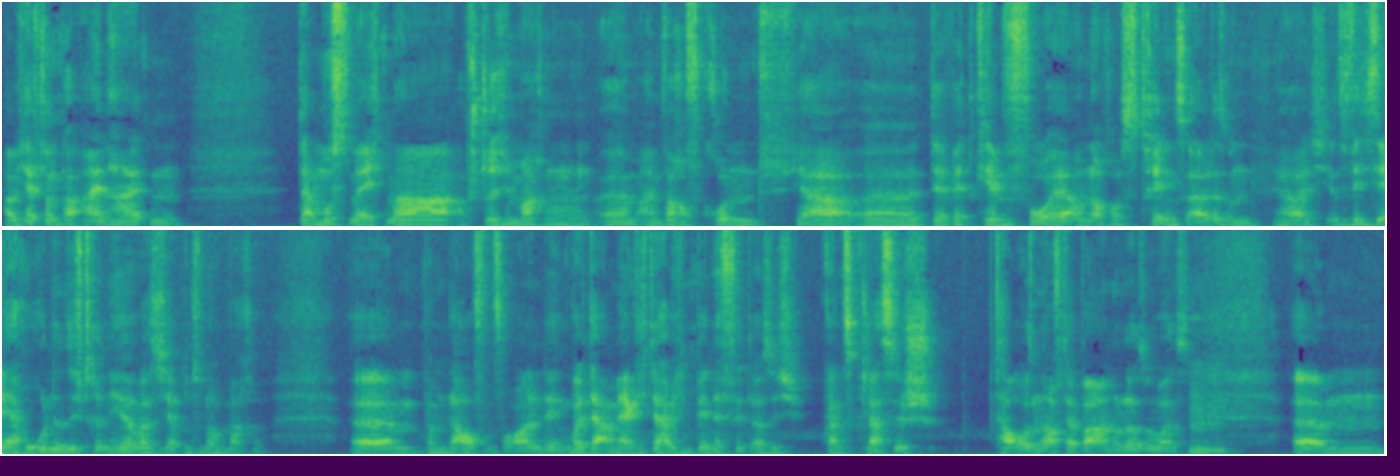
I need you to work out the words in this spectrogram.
aber ich hatte schon ein paar Einheiten, da mussten wir echt mal Abstriche machen, ähm, einfach aufgrund ja, äh, der Wettkämpfe vorher und auch aus Trainingsalters. Und ja, ich, also wenn ich sehr hochintensiv trainiere, was ich ab und zu noch mache, ähm, beim Laufen vor allen Dingen, weil da merke ich, da habe ich einen Benefit. Also ich ganz klassisch Tausende auf der Bahn oder sowas. Mhm. Ähm,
